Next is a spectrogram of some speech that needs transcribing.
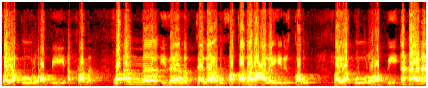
فيقول ربي أكرمن وأما إذا ما ابتلاه فقدر عليه رزقه فيقول ربي أهانا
